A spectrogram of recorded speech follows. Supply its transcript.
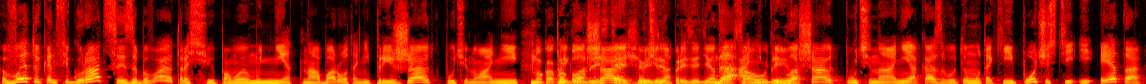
в этой конфигурации забывают Россию? По-моему, нет. Наоборот, они приезжают к Путину, они Но какой приглашают был Путина. президента да, в Саудию. они приглашают Путина, они оказывают ему такие почести, и это,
